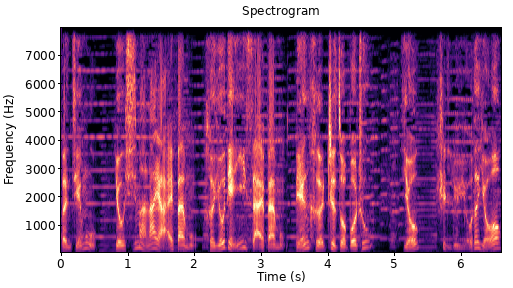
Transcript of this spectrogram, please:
本节目由喜马拉雅 FM 和有点意思 FM 联合制作播出，游是旅游的游哦。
